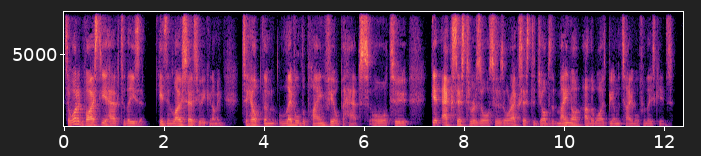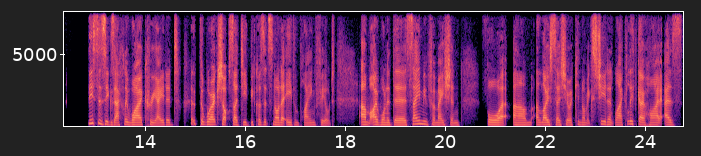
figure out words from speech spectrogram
So, what advice do you have to these kids in low socioeconomic to help them level the playing field, perhaps, or to get access to resources or access to jobs that may not otherwise be on the table for these kids. This is exactly why I created the workshops I did because it's not an even playing field. Um, I wanted the same information for um, a low socioeconomic student like Lithgow High as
